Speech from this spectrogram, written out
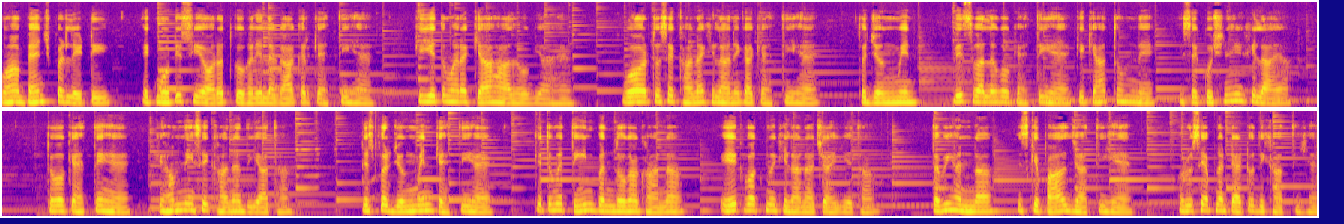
वहाँ बेंच पर लेटी एक मोटी सी औरत को गले लगा कर कहती है कि ये तुम्हारा क्या हाल हो गया है? वो औरत उसे खाना खिलाने का कहती है तो जुंगमिन पुलिस वालों को कहती है कि क्या तुमने इसे कुछ नहीं खिलाया? तो वो कहते हैं कि हमने इसे खाना दिया था। जिस पर जुंगमिन कहती है कि तुम्हें तीन बंदों का खाना एक वक्त में खिलाना चाहिए था। तभी हन्ना इसके पास जाती है और उसे अपना टैटू दिखाती है,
